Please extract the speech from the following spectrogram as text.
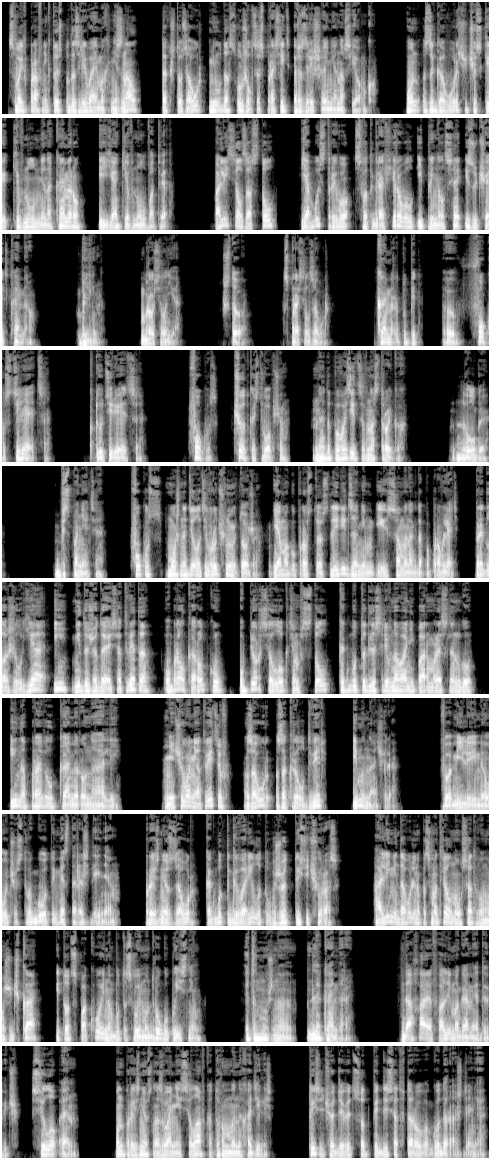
Своих прав никто из подозреваемых не знал, так что Заур не удосужился спросить разрешения на съемку. Он заговорщически кивнул мне на камеру, и я кивнул в ответ. Али сел за стол, я быстро его сфотографировал и принялся изучать камеру. «Блин», — бросил я. «Что?» — спросил Заур. «Камера тупит. Э, фокус теряется». «Кто теряется?» «Фокус. Четкость, в общем. Надо повозиться в настройках». «Долго?» «Без понятия. Фокус можно делать и вручную тоже. Я могу просто следить за ним и сам иногда поправлять. Предложил я и, не дожидаясь ответа, убрал коробку, уперся локтем в стол, как будто для соревнований по армрестлингу, и направил камеру на Али. Ничего не ответив, Заур закрыл дверь, и мы начали. «Фамилия, имя, отчество, год и место рождения», произнес Заур, как будто говорил это уже тысячу раз. Али недовольно посмотрел на усатого мужичка, и тот спокойно, будто своему другу, пояснил. «Это нужно для камеры». «Дахаев Али Магомедович, село Н». Он произнес название села, в котором мы находились. 1952 года рождения.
